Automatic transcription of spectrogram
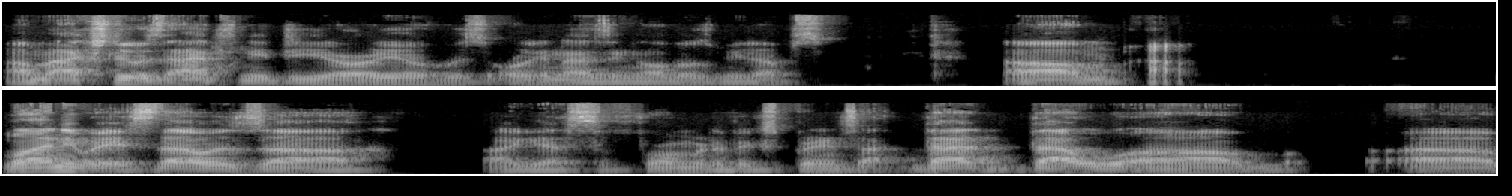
Um, actually, it was Anthony Di Iorio who was organizing all those meetups. Um, Wow. Well, anyways, that was uh, I guess a formative experience. That that um uh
